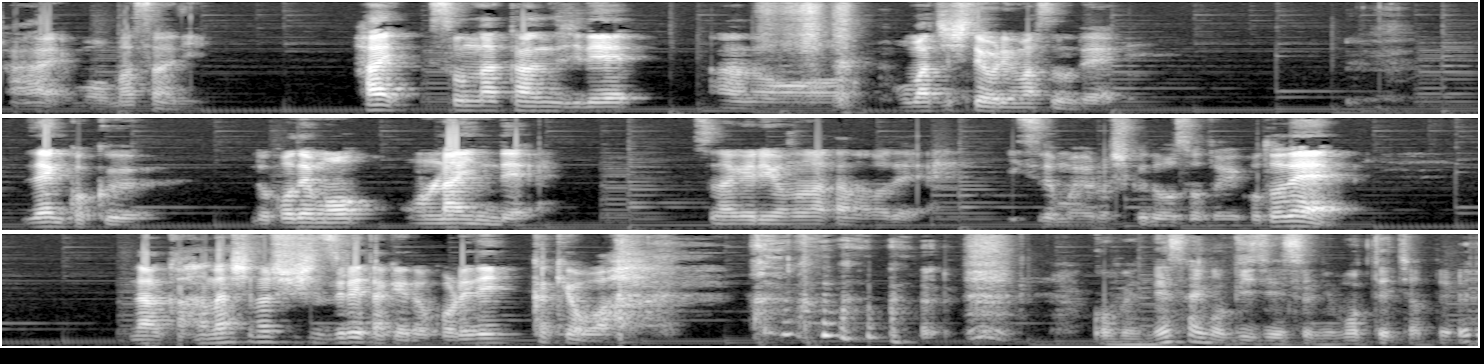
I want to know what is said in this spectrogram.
はい、もうまさに。はい、そんな感じで、あのーお待ちしておりますので、全国、どこでもオンラインでつなげる世の中なので、いつでもよろしくどうぞということで、なんか話の趣旨ずれたけど、これでいっか今日は。ごめんね、最後ビジネスに持ってっちゃってる。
